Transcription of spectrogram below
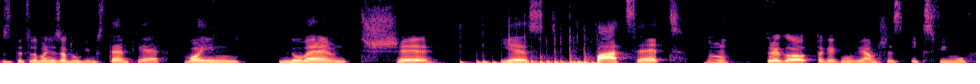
zdecydowanie za długim wstępie, moim numerem 3 jest facet, No. którego, tak jak mówiłam, przez x filmów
